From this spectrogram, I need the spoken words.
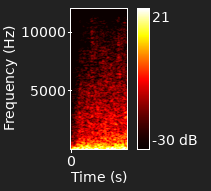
Bye.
